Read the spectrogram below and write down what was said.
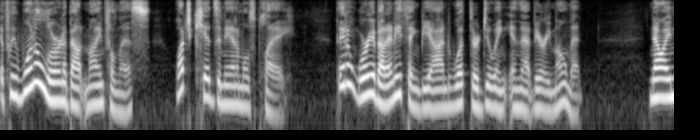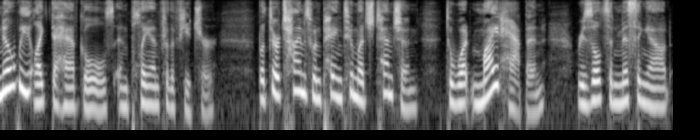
If we want to learn about mindfulness, watch kids and animals play. They don't worry about anything beyond what they're doing in that very moment. Now, I know we like to have goals and plan for the future, but there are times when paying too much attention to what might happen results in missing out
